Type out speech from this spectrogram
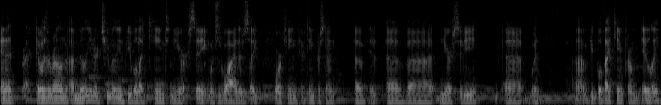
and it, right. it was around a million or two million people that came to New York City, which is why there's like 14, 15 percent of of uh, New York City uh, with um, people that came from Italy.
